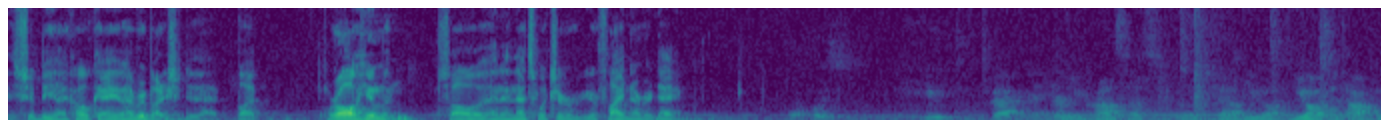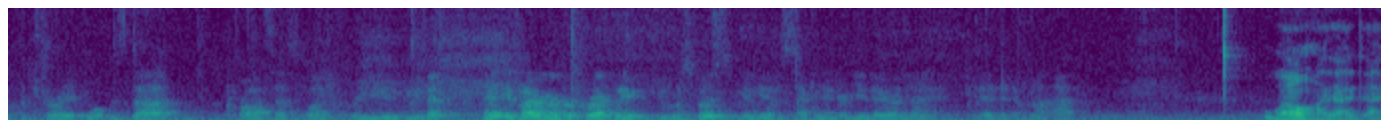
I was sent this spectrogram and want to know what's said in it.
It should be like, okay, everybody should do that, but we're all human. So, and, and that's what you're you're fighting every day. What was, you, back in the interview process for this job, you, you also talked with Detroit. What was that process like for you? Because I, if I remember correctly, you were supposed to maybe have a second interview there and then it ended up not happening. Well, I, I, I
